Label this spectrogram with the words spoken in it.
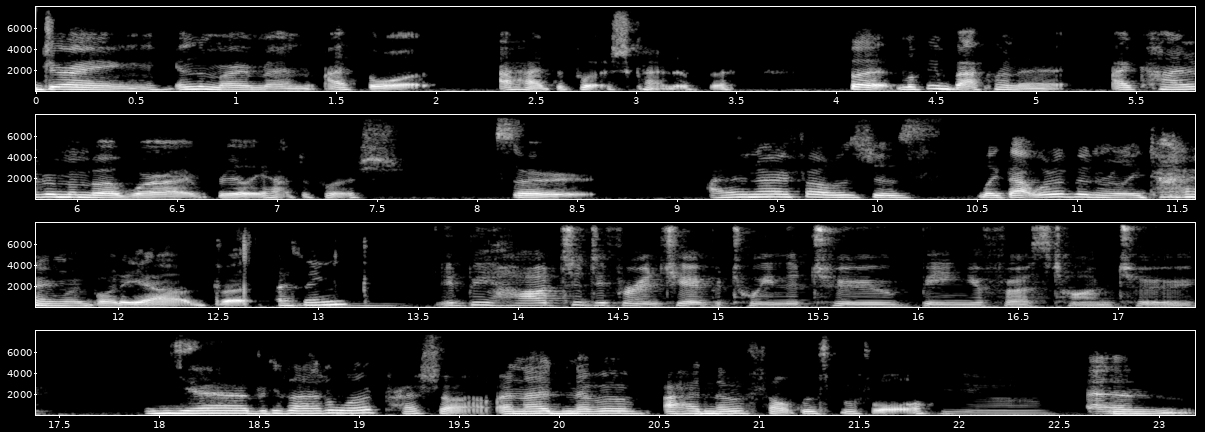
during in the moment i thought i had to push kind of. The but looking back on it i kind of remember where i really had to push. So i don't know if i was just like that would have been really tiring my body out but i think Mm. It'd be hard to differentiate between the two being your first time too. yeah because i had a lot of pressure and i'd never i had never felt this before Yeah. and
